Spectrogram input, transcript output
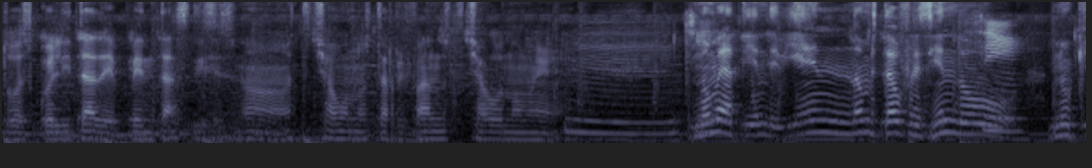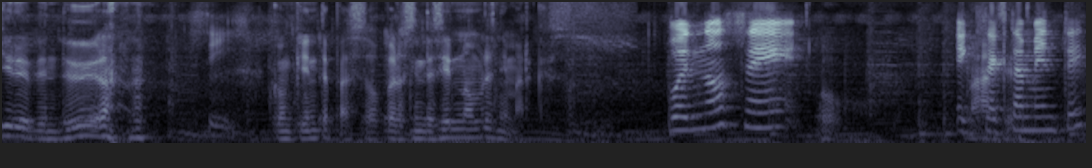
tu escuelita de ventas, dices, no, este chavo no está rifando, este chavo no me... mm, sí, No me atiende bien, no me está ofreciendo, Sí. no quiere vender. sí. ¿Con quién te pasó? Pero sin decir nombres ni marcas. Pues no sé Oh. exactamente,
